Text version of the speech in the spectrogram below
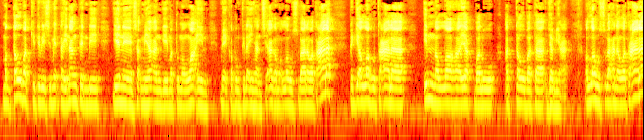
Magtaubat kiti si may tahinang tenbi yene sa miyaan gay matumawain. May kapong tinaihan si agam Allah subhanahu wa ta'ala. Pagi Allah ta'ala inna Allah yakbalu at-taubata jami'a Allah subhanahu wa ta'ala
